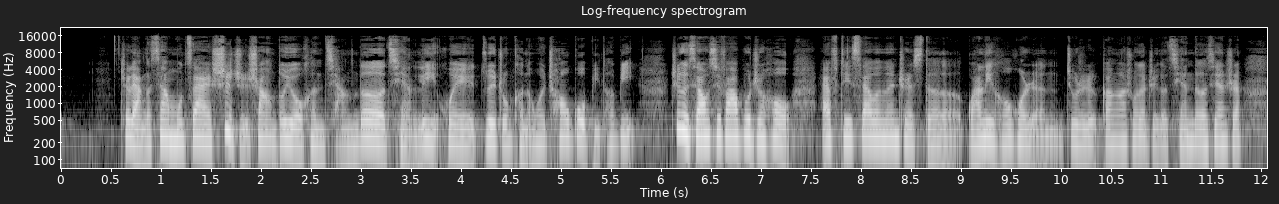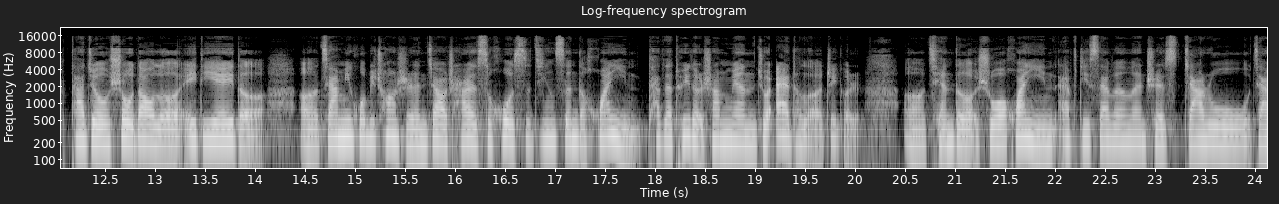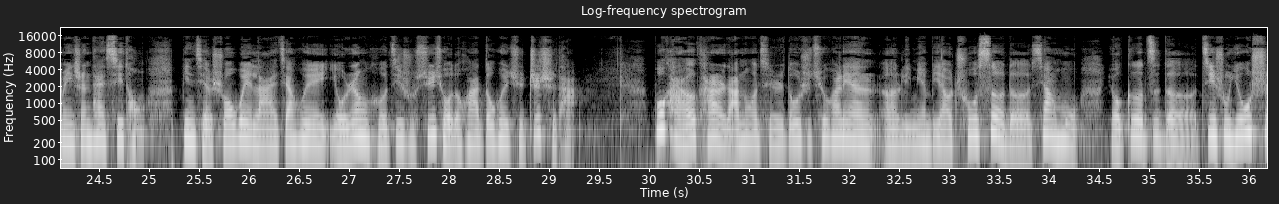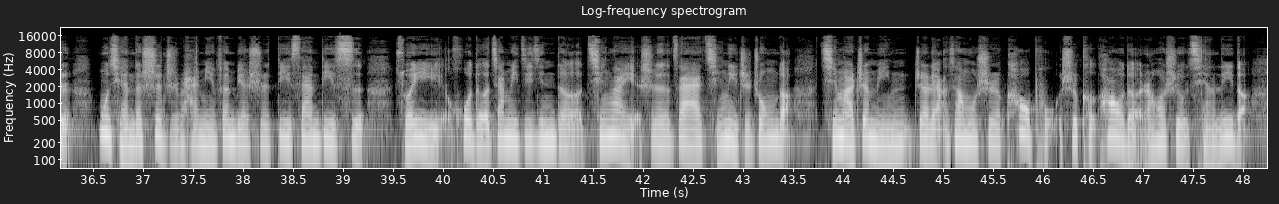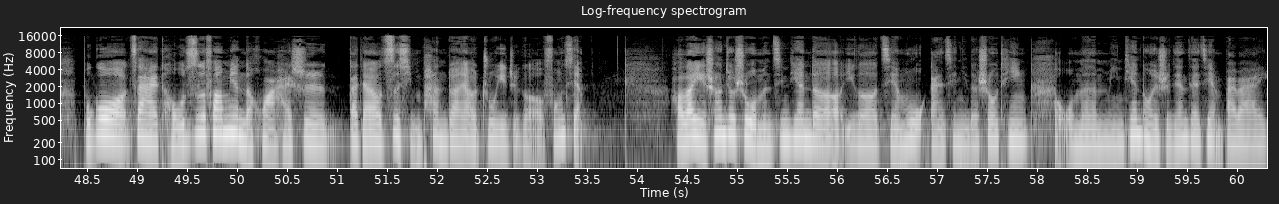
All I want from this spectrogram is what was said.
这两个项目在市值上都有很强的潜力，会最终可能会超过比特币。这个消息发布之后，FT Seven Ventures 的管理合伙人，就是刚刚说的这个钱德先生，他就受到了 ADA 的呃加密货币创始人叫查尔斯霍斯金森的欢迎。他在 Twitter 上面就艾特了这个呃钱德，说欢迎 FT Seven Ventures 加入加密生态系统，并且说未来将会有任何技术需求的话，都会去支持他。波卡和卡尔达诺其实都是区块链呃里面比较出色的项目，有各自的技术优势。目前的市值排名分别是第三、第四，所以获得加密基金的青睐也是在情理之中的。起码证明这两项目是靠谱、是可靠的，然后是有潜力的。不过在投资方面的话，还是大家要自行判断，要注意这个风险。好了，以上就是我们今天的一个节目，感谢你的收听，我们明天同一时间再见，拜拜。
